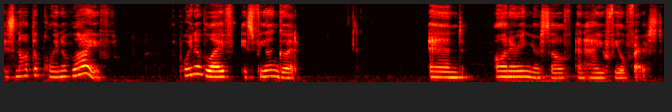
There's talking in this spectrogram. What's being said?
is not the point of life. The point of life is feeling good and honoring yourself and how you feel first.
